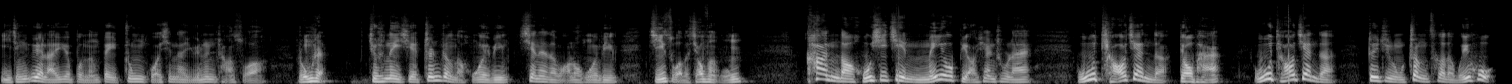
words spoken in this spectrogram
已经越来越不能被中国现在舆论场所容忍，就是那些真正的红卫兵，现在的网络红卫兵，极左的小粉红，看到胡锡进没有表现出来无条件的雕盘，无条件的。对这种政策的维护，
